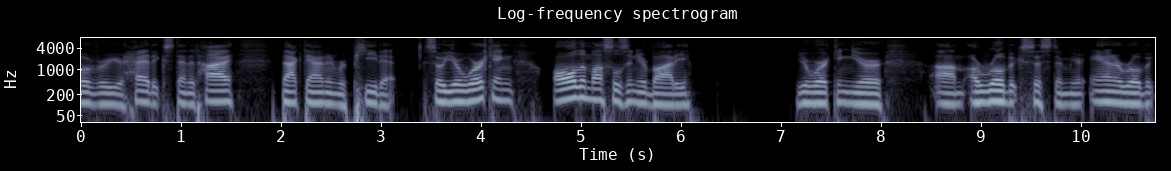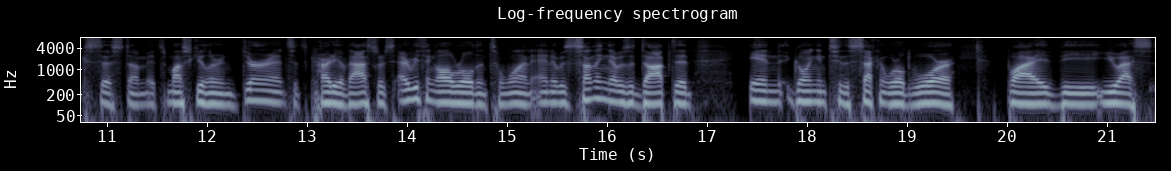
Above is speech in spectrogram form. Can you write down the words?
over your head extended high, back down, and repeat it. So you're working all the muscles in your body. You're working your um, aerobic system, your anaerobic system, it's muscular endurance, it's cardiovascular, it's everything all rolled into one. And it was something that was adopted in going into the Second World War by the U.S.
